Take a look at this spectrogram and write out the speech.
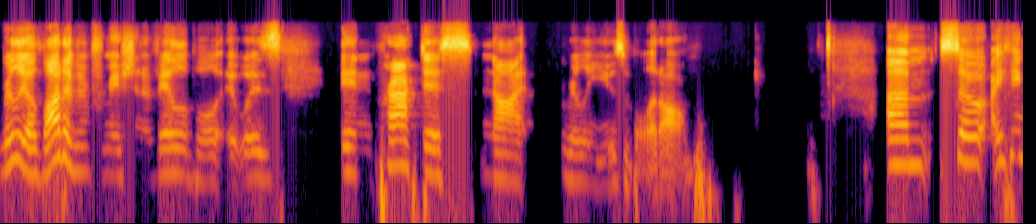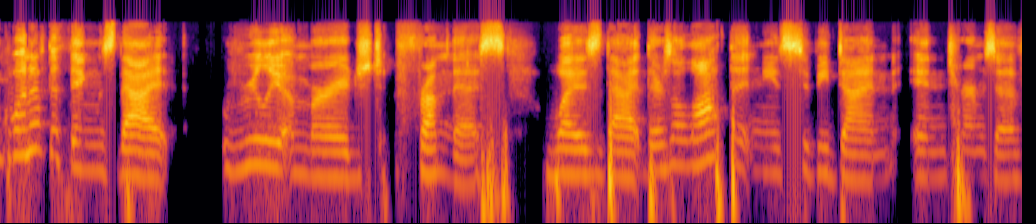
really a lot of information available, it was in practice not really usable at all. Um, so I think one of the things that really emerged from this was that there's a lot that needs to be done in terms of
